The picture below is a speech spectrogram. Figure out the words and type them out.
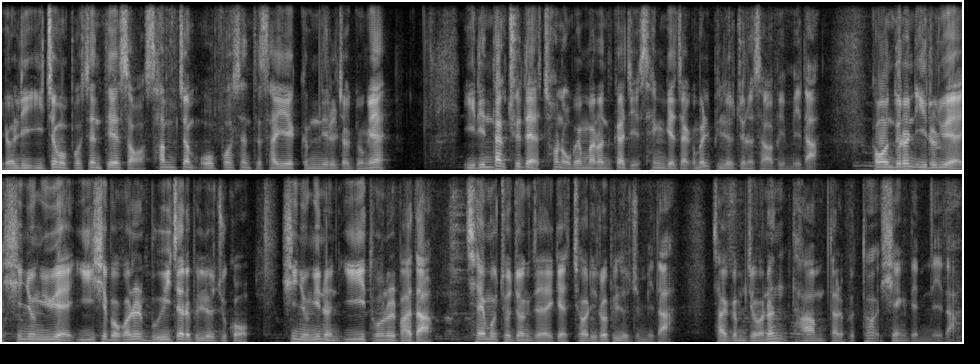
연리 2.5%에서 3.5% 사이의 금리를 적용해 1인당 최대 1,500만 원까지 생계자금을 빌려주는 사업입니다. 강원도는 이를 위해 신용위에 20억 원을 무이자로 빌려주고 신용위는 이 돈을 받아 채무 조정자에게 저리로 빌려줍니다. 자금 지원은 다음 달부터 시행됩니다.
